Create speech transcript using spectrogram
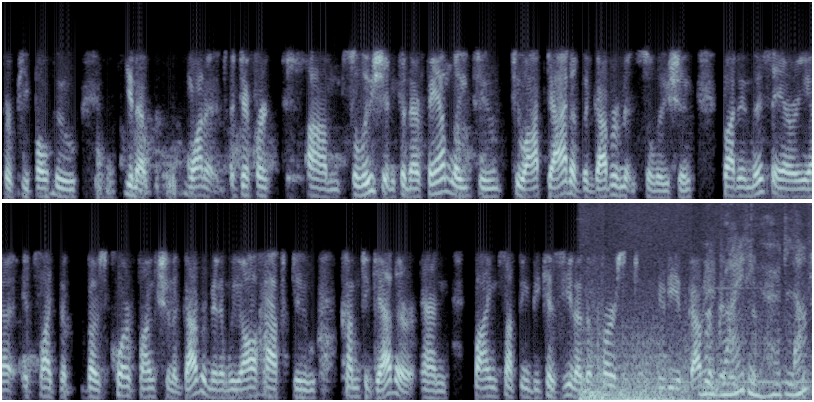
for people who, you know, want a, a different um, solution for their family to to opt out of the government solution. But in this area, it's like the most core function of government, and we all have to come together and find something because you know the first duty of government Red Riding Hood loved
